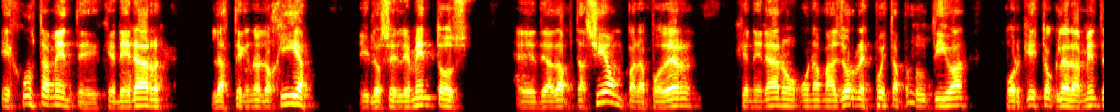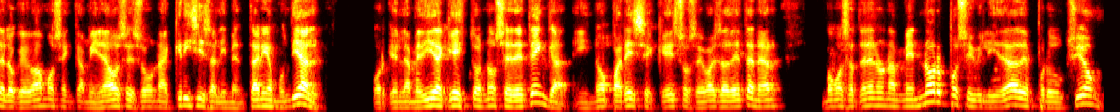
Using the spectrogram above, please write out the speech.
es justamente generar las tecnologías y los elementos eh, de adaptación para poder generar una mayor respuesta productiva, porque esto claramente lo que vamos encaminados es a una crisis alimentaria mundial, porque en la medida que esto no se detenga, y no parece que eso se vaya a detener, vamos a tener una menor posibilidad de producción,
